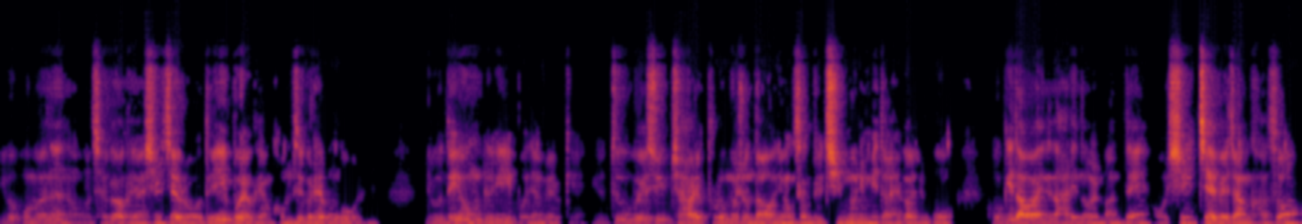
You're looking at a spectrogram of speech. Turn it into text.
이거 보면은 어, 제가 그냥 실제로 네이버에 그냥 검색을 해본 거거든요. 요 내용들이 뭐냐면 이렇게 유튜브에 수입차 할인 프로모션 나오는 영상들 질문입니다 해가지고 거기 나와 있는 할인은 얼마인데 어, 실제 매장 가서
